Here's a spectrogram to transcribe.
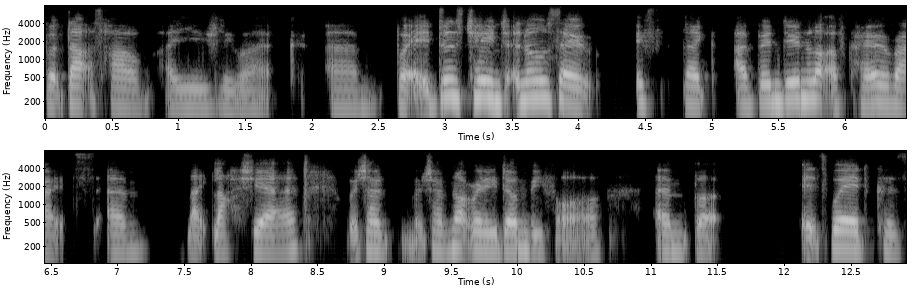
but that's how I usually work. Um, but it does change, and also if like I've been doing a lot of co-writes um like last year, which I which I've not really done before. Um, but it's weird because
